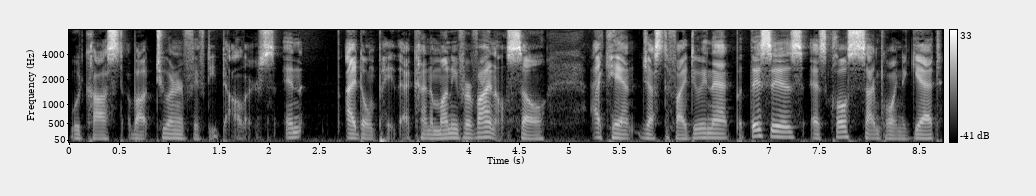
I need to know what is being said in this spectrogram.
would cost about $250 and I don't pay that kind of money for vinyl. So I can't justify doing that but this is as close as I'm going to get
